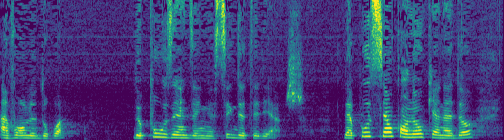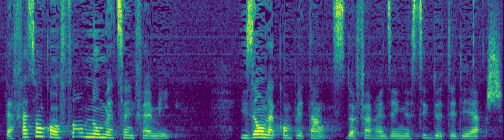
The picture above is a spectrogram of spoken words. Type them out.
avoir le droit de poser un diagnostic de TDAH. La position qu'on a au Canada, la façon qu'on forme nos médecins de famille, ils ont la compétence de faire un diagnostic de TDAH.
